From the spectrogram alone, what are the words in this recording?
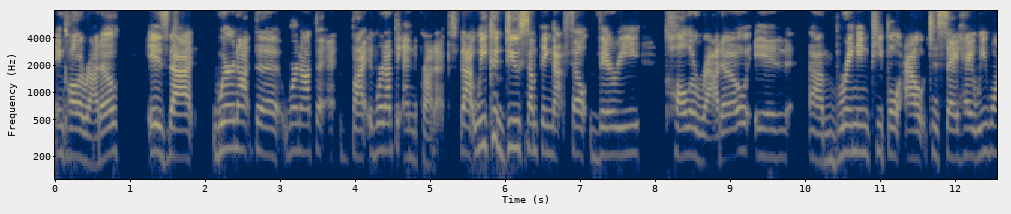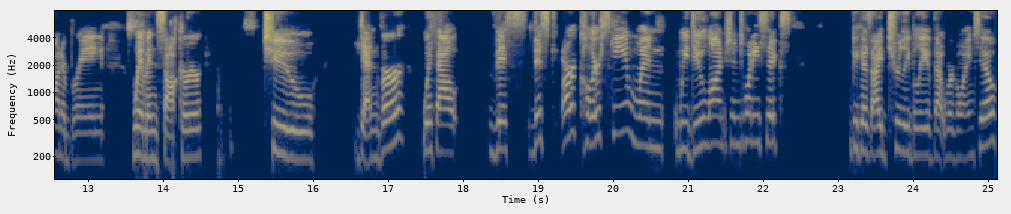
in Colorado is that we're not the we're not the we're not the end product that we could do something that felt very Colorado in um, bringing people out to say, hey, we want to bring women's soccer to Denver without this this our color scheme when we do launch in 26 because I truly believe that we're going to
